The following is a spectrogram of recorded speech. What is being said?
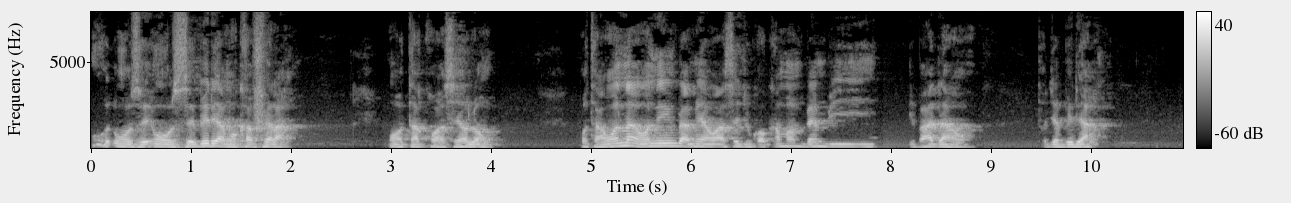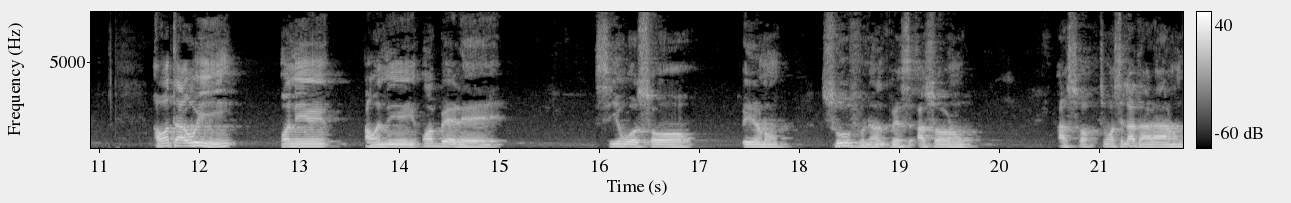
Wọn ò ṣe bídí àmọ́káfẹ́ra wọn ò takọ̀ àṣẹ ọlọ́run bọ̀tà àwọn náà wọ́n nígbà mí àwọn àṣejù kọ̀ọ̀kan máa ń bẹ́ ń bí ìbádà wọn tó jẹ́ bídíà. Àwọn tá a wí yìí wọ́n ní àwọn ni wọ́n bẹ̀rẹ̀ sí wọṣọ irun súùfù náà ń pẹ́ aṣọ ọrùn aṣọ tí wọ́n ṣe látara arun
